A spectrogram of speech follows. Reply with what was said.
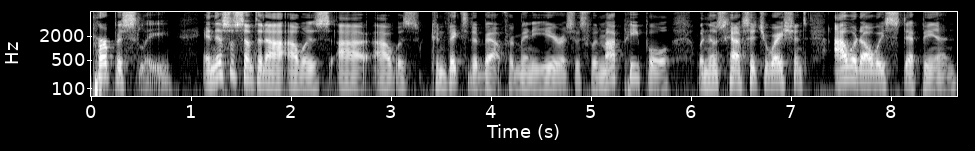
purposely, and this was something I, I was I, I was convicted about for many years. Was when my people, when those kind of situations, I would always step in.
